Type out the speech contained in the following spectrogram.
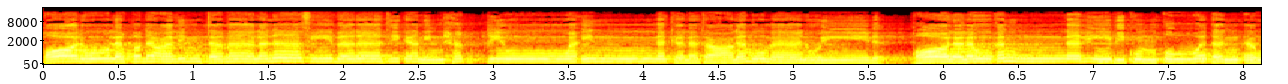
قالوا لقد علمت ما لنا في بناتك من حق وإنك لتعلم ما نريد. قال لو أن لي بكم قوة أو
